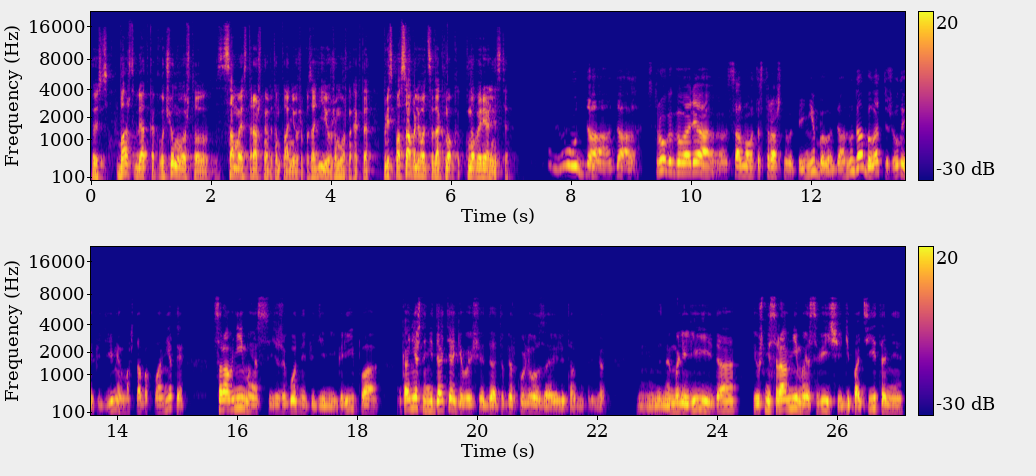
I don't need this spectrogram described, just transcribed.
То есть ваш взгляд как ученого, что самое страшное в этом плане уже позади, и уже можно как-то приспосабливаться да, к новой реальности? Ну да, да. Строго говоря, самого-то страшного-то и не было. Да. Ну да, была тяжелая эпидемия в масштабах планеты, сравнимая с ежегодной эпидемией гриппа. Конечно, не дотягивающая до туберкулеза или там, например, не знаю, малярии, да, и уж несравнимые с ВИЧ и гепатитами.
